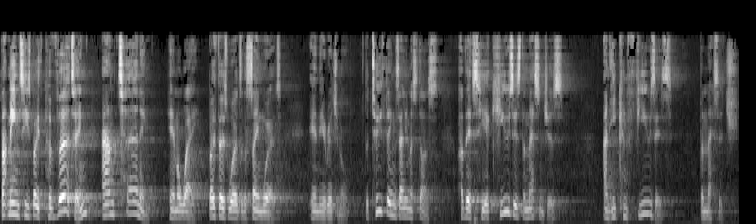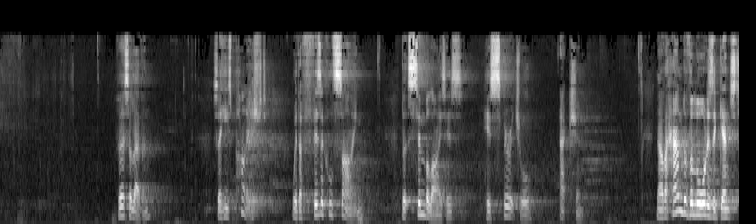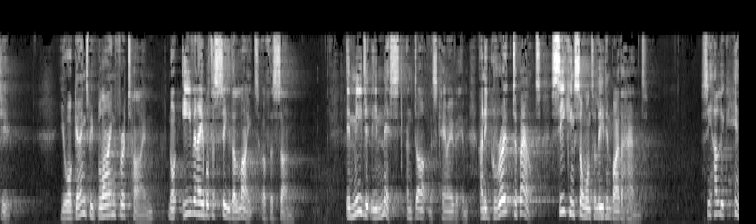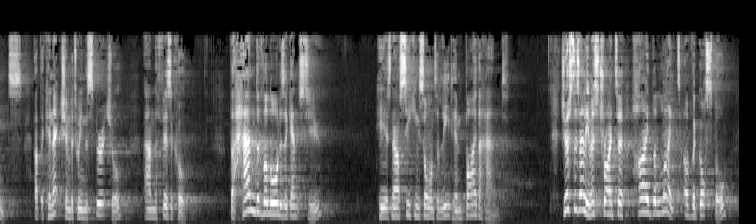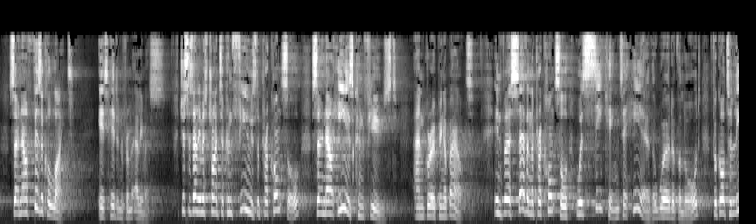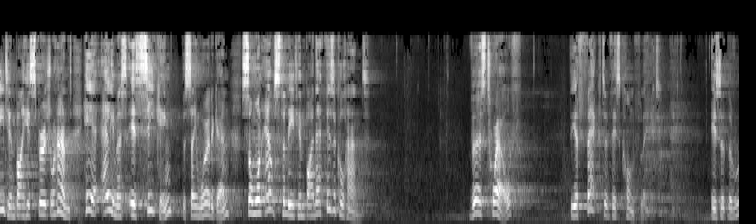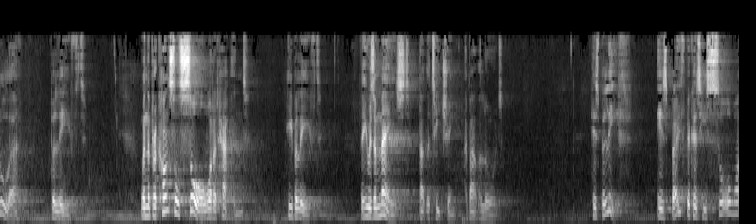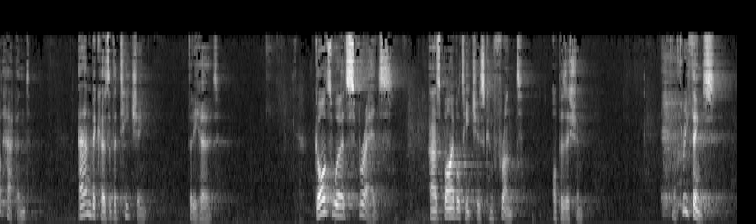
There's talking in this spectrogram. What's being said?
That means he's both perverting and turning him away. Both those words are the same word in the original. The two things Elymas does are this he accuses the messengers and he confuses the message. Verse 11 so he's punished with a physical sign that symbolizes his spiritual action. Now, the hand of the Lord is against you. You are going to be blind for a time, not even able to see the light of the sun. Immediately, mist and darkness came over him, and he groped about, seeking someone to lead him by the hand. See how Luke hints at the connection between the spiritual and the physical. The hand of the Lord is against you. He is now seeking someone to lead him by the hand. Just as Elymas tried to hide the light of the gospel, so now physical light is hidden from Elymas. Just as Elymas tried to confuse the proconsul, so now he is confused and groping about. In verse 7, the proconsul was seeking to hear the word of the Lord for God to lead him by his spiritual hand. Here, Elymas is seeking, the same word again, someone else to lead him by their physical hand. Verse 12, the effect of this conflict is that the ruler believed. When the proconsul saw what had happened, he believed, that he was amazed at the teaching about the Lord. His belief is both because he saw what happened and because of the teaching that he heard. God's word spreads as Bible teachers confront opposition. Now, three things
